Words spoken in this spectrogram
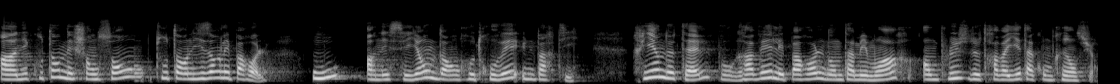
en écoutant des chansons tout en lisant les paroles ou en essayant d'en retrouver une partie. Rien de tel pour graver les paroles dans ta mémoire en plus de travailler ta compréhension.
